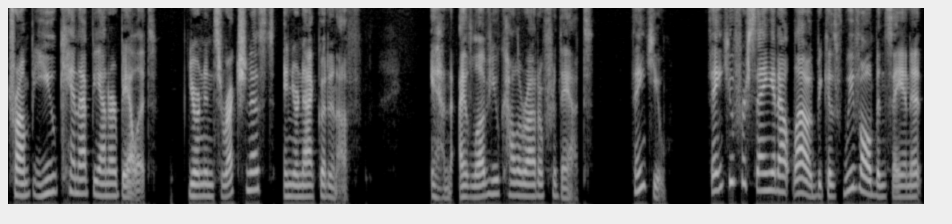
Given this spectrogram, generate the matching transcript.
Trump, you cannot be on our ballot. You're an insurrectionist and you're not good enough. And I love you, Colorado, for that. Thank you. Thank you for saying it out loud because we've all been saying it.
